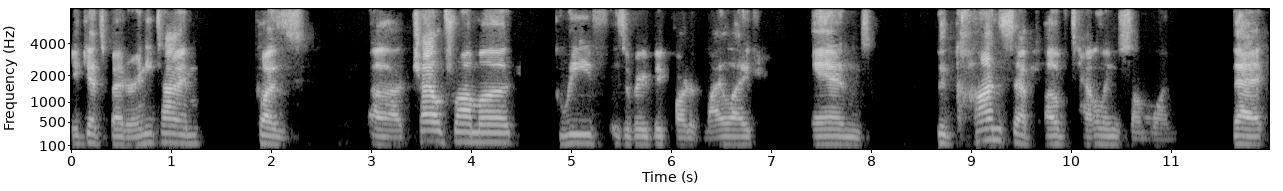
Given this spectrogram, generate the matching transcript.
It gets better anytime because uh, child trauma, grief is a very big part of my life. And the concept of telling someone that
